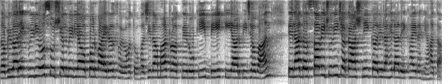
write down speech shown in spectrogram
રવિવારે એક વીડિયો સોશિયલ મીડિયા ઉપર વાયરલ થયો હતો. હજીરામાં ટ્રકને રોકી બે ટીઆરબી જવાન તેના દસ્તાવેજોની ચકાસણી કરી રહેલા દેખાઈ રહ્યા હતા.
